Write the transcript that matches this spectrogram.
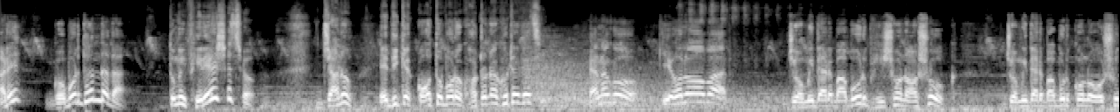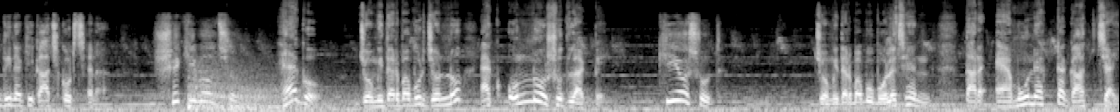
আরে গোবর্ধন দাদা তুমি ফিরে এসেছ? জানো এদিকে কত বড় ঘটনা ঘটে গেছে? কেন গো? কি হলো আবার? জমিদার বাবুর ভীষণ অসুখ। জমিদার বাবুর কোনো ওষুধই নাকি কাজ করছে না। সে কি বলছো? হ্যাঁ গো জমিদার বাবুর জন্য এক অন্য ওষুধ লাগবে। কি ওষুধ? জমিদার বাবু বলেছেন তার এমন একটা গাছ চাই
